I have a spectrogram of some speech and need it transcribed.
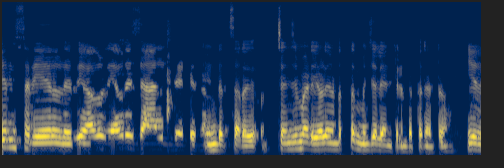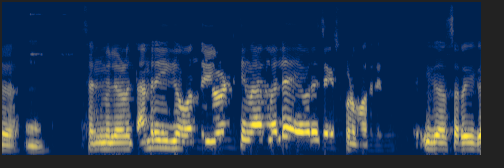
ಏನ್ ಸರ್ ಎವರೇಜ್ ಹಾಲ್ ರೇಟ್ ಇದೆ ಎಂಟು ಸರ್ ಚೇಂಜ್ ಮಾಡಿ ಏಳು ಎಂಟು ಮುಂಜಾನೆ ಎಂಟು ಎಂಟು ರೇಟು ಇದು? ಹ್ಮ್. ಸಂಜೆ ಮೇಲೆ ಏಳು ಅಂದ್ರೆ ಈಗ ಒಂದು ಏಳು ತಿಂಗಳು ಆದ್ಮೇಲೆ ಎವರೇಜ್ ಎಷ್ಟು ಕೊಡ್ಬೋದ್ರಿ ಇದು? ಈಗ ಸರ್ ಈಗ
